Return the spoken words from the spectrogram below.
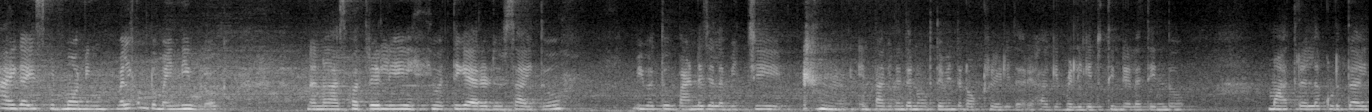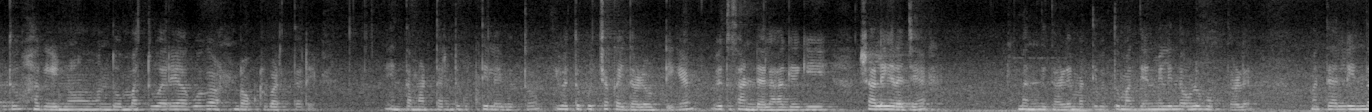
Hi guys good morning welcome to my new blog ನಾನು ಆಸ್ಪತ್ರೆಯಲ್ಲಿ ಇವತ್ತಿಗೆ ಎರಡು ದಿವಸ ಆಯಿತು. ಇವತ್ತು ಬ್ಯಾಂಡೇಜ್ ಎಲ್ಲ ಬಿಚ್ಚಿ ಎಂತಾಗಿದೆ ಅಂತ ನೋಡ್ತೇವೆ ಅಂತ ಡಾಕ್ಟ್ರು ಹೇಳಿದ್ದಾರೆ. ಹಾಗೆ ಬೆಳಿಗ್ಗೆದ್ದು ತಿಂಡಿ ಎಲ್ಲ ತಿಂದು ಮಾತ್ರೆ ಎಲ್ಲ ಇತ್ತು. ಹಾಗೆ ಇನ್ನು ಒಂದು ಒಂಬತ್ತುವರೆ ಆಗುವಾಗ ಡಾಕ್ಟ್ರು ಬರ್ತಾರೆ. ಎಂತ ಮಾಡ್ತಾರೆ ಅಂತ ಗೊತ್ತಿಲ್ಲ ಇವತ್ತು. ಇವತ್ತು ಪುಚ್ಚಕ್ಕ ಇದ್ದಾಳೆ ಒಟ್ಟಿಗೆ. ಇವತ್ತು ಸಂಡೆ ಅಲ್ಲ, ಹಾಗಾಗಿ ಶಾಲೆಗೆ ರಜೆ ಬಂದಿದ್ದಾಳೆ. ಮತ್ತು ಇವತ್ತು ಮಧ್ಯಾಹ್ನ ಮೇಲಿಂದ ಅವಳು ಹೋಗ್ತಾಳೆ. ಮತ್ತು ಅಲ್ಲಿಂದ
